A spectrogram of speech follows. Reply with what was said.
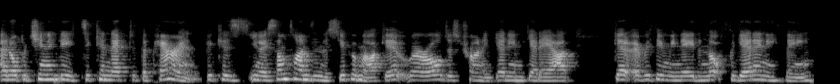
an opportunity to connect with the parent? Because, you know, sometimes in the supermarket, we're all just trying to get in, get out, get everything we need and not forget anything.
